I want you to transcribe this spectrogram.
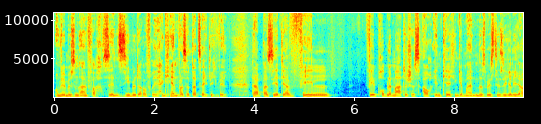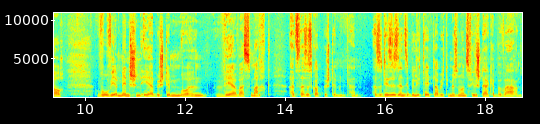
Und wir müssen einfach sensibel darauf reagieren, was er tatsächlich will. Da passiert ja viel, viel Problematisches, auch in Kirchengemeinden, das wisst ihr sicherlich auch, wo wir Menschen eher bestimmen wollen, wer was macht, als dass es Gott bestimmen kann. Also diese Sensibilität, glaube ich, die müssen wir uns viel stärker bewahren.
